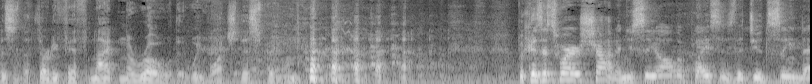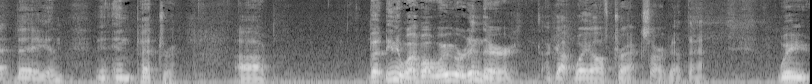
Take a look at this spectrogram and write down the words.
This is the 35th night in a row that we've watched this film. because it's where it's shot, and you see all the places that you'd seen that day in, in, in Petra. Uh, but anyway, while we were in there, I got way off track. Sorry about that. We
